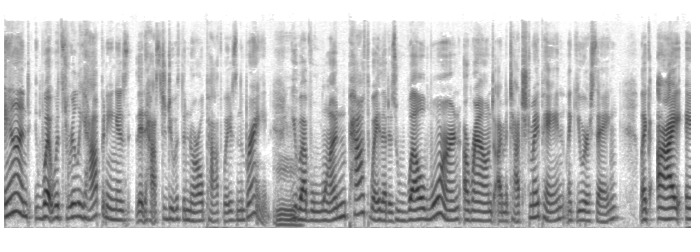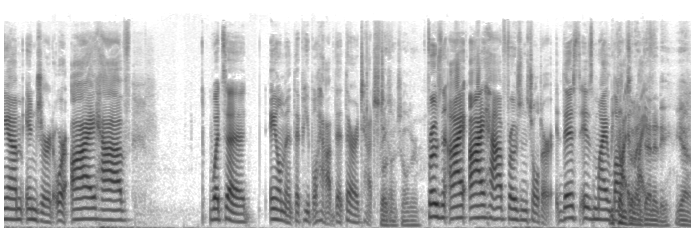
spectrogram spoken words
and what what's really happening is it has to do with the neural pathways in the brain. Mm. You have one pathway that is well worn around I'm attached to my pain, like you were saying, like I am injured or I have what's a ailment that people have that they're attached frozen to. shoulder Frozen I I have frozen shoulder. This is my lot becomes an life identity. Yeah,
